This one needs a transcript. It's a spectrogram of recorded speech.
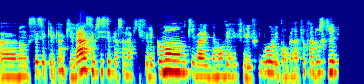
Euh, donc, c'est quelqu'un qui est là, c'est aussi cette personne-là qui fait les commandes, qui va évidemment vérifier les frigos, les températures, enfin tout ce qui est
